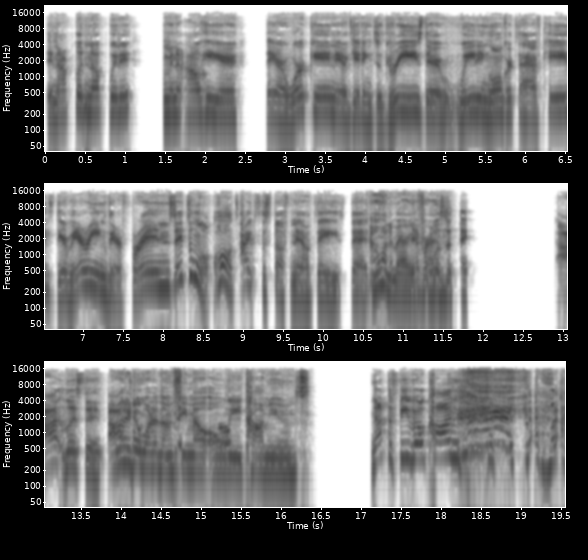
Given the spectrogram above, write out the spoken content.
they're not putting up with it. Women are out here. They are working. They're getting degrees. They're waiting longer to have kids. They're marrying their friends. They're doing all types of stuff nowadays that I want to marry a never friend. was a thing. I listen. I want to do one of them female only communes. Not the female commune.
